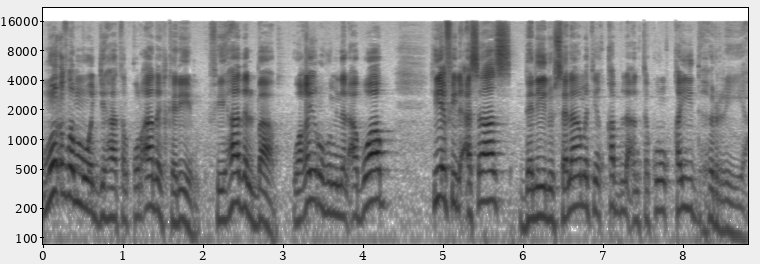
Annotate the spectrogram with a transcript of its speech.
معظم موجهات القرآن الكريم في هذا الباب وغيره من الأبواب هي في الأساس دليل سلامة قبل أن تكون قيد حرية.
